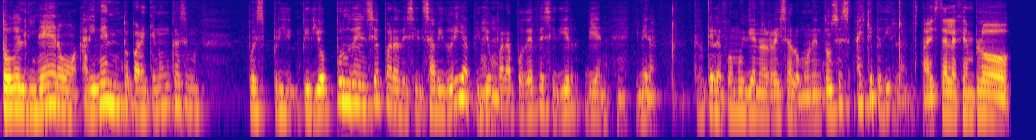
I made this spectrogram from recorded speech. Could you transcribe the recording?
todo el dinero, alimento para que nunca se... Pues pidió prudencia para decidir, sabiduría pidió para poder decidir bien. Y mira, creo que le fue muy bien al rey Salomón. Entonces hay que pedirla. ¿no? Ahí está el ejemplo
